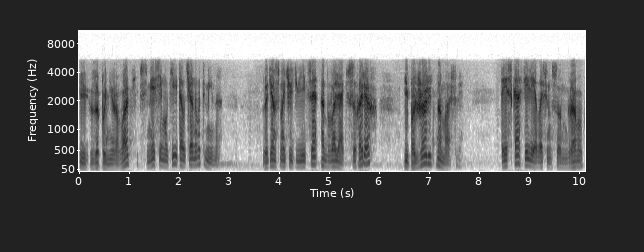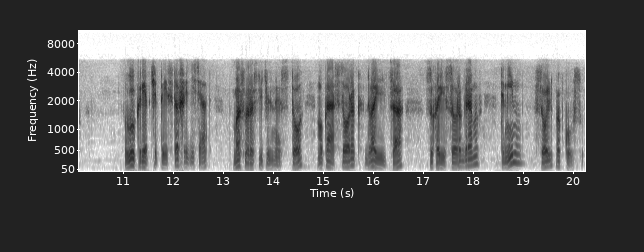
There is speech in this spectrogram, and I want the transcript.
и запанировать в смеси муки и толченого тмина. Затем смочить в яйце, обвалять в сухарях и поджарить на масле. Треска филе 800 граммов, лук репчатый 160, масло растительное 100, мука 40, 2 яйца, сухари 40 граммов, тмин, соль по вкусу.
